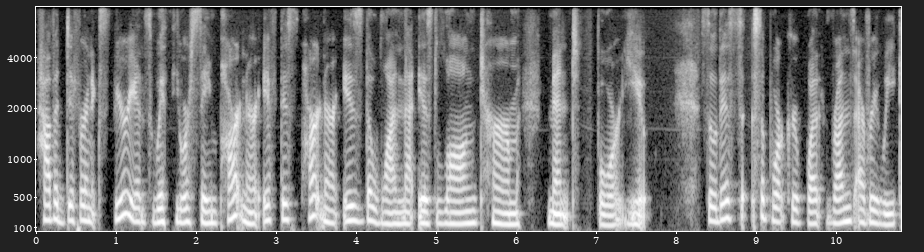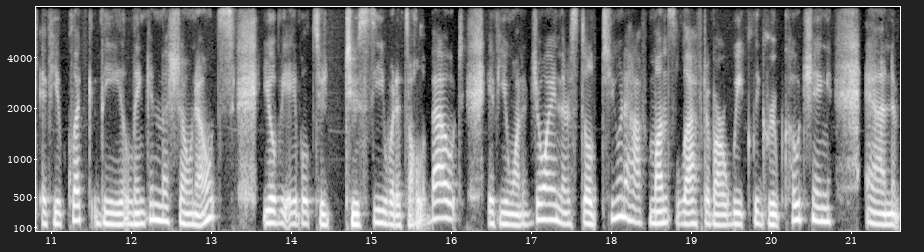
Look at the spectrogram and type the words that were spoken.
have a different experience with your same partner if this partner is the one that is long term meant for you? So this support group runs every week. If you click the link in the show notes, you'll be able to to see what it's all about. If you want to join, there's still two and a half months left of our weekly group coaching. And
